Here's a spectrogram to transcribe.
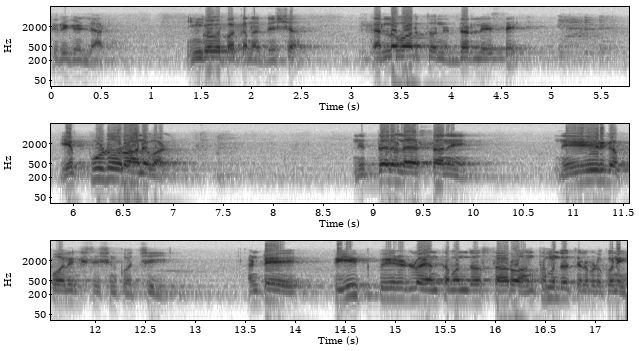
తిరిగి వెళ్ళారు ఇంకొక పక్కన దిశ తెల్లవారితో నిద్రలేస్తే ఎప్పుడూ రానివాళ్ళు. నిద్ర లేస్తానే నేరుగా పోలింగ్ స్టేషన్కి వచ్చి అంటే పీక్ పీరియడ్లో ఎంతమంది వస్తారో అంతమందో తెలబడుకొని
